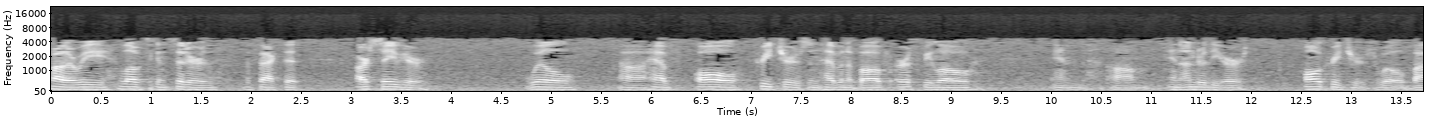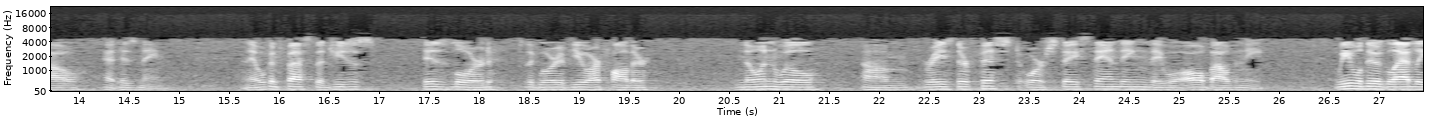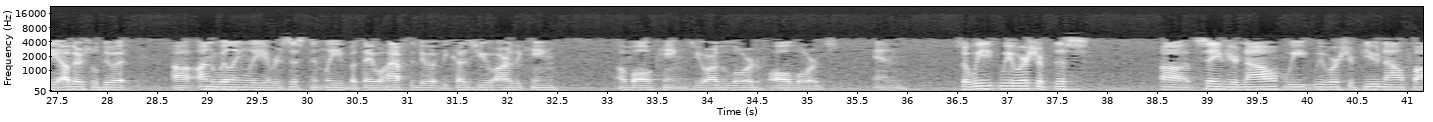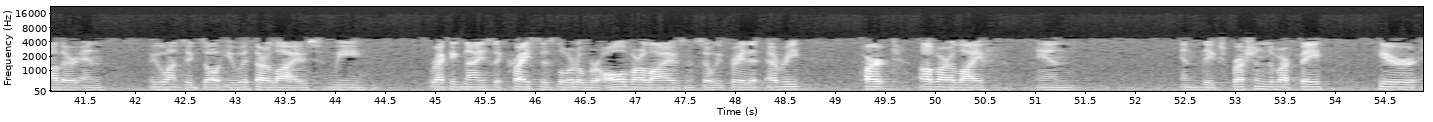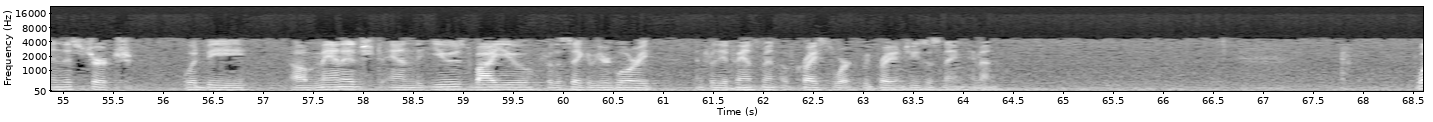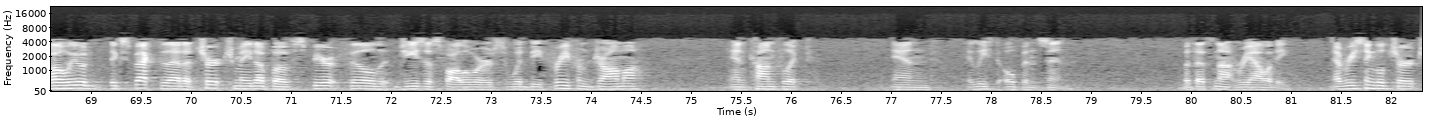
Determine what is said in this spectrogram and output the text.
Father, we love to consider the fact that our Savior will uh, have all creatures in heaven above, earth below, and um, and under the earth. All creatures will bow at His name, and they will confess that Jesus is Lord to the glory of you, our Father. No one will um, raise their fist or stay standing. They will all bow the knee. We will do it gladly. Others will do it uh, unwillingly, resistantly, but they will have to do it because you are the King of all kings. You are the Lord of all lords. And so we, we worship this uh, Savior now. We, we worship you now, Father, and we want to exalt you with our lives. We recognize that Christ is Lord over all of our lives, and so we pray that every part of our life and and the expressions of our faith here in this church would be uh, managed and used by you for the sake of your glory and for the advancement of Christ's work. We pray in Jesus' name. Amen. Well, we would expect that a church made up of spirit filled Jesus followers would be free from drama and conflict and at least open sin. But that's not reality. Every single church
